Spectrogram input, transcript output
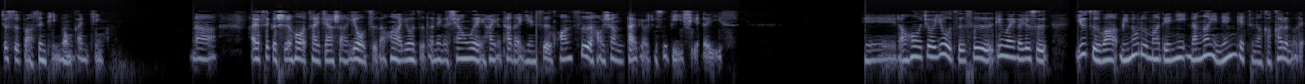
就是把身体弄干净。那还有这个时候再加上柚子的话，柚子的那个香味，还有它的颜色黄色，好像代表就是辟邪的意思。诶，然后就柚子是另外一个，就是柚子は実るまでに長い年月がかかるので，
